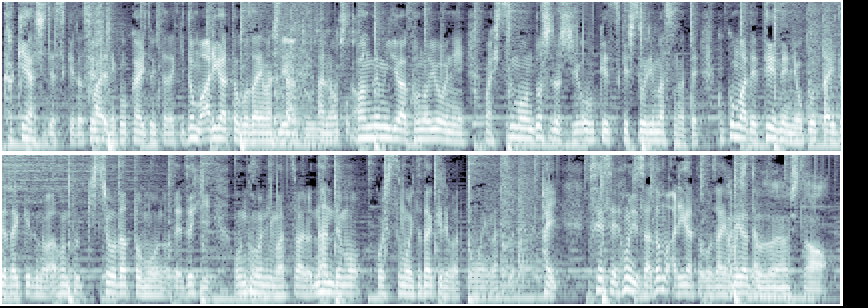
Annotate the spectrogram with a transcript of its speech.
駆け足ですけど先生にご回答いただきどうもありがとうございました。ありがとうございました。あの番組ではこのように、まあ、質問どしどしお受け付けしておりますのでここまで丁寧にお答えいただけるのは本当貴重だと思うのでぜひおのおにまつわる何でもご質問いただければと思います。はい。先生本日はどうもありがとうございました。ありがとうございました。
